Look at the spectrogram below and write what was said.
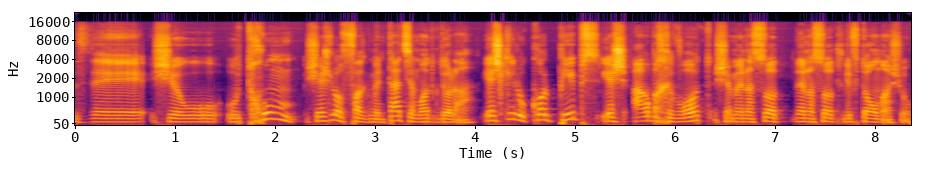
זה שהוא הוא תחום שיש לו פרגמנטציה מאוד גדולה. יש כאילו כל פיפס, יש ארבע חברות שמנסות לנסות לפתור משהו.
